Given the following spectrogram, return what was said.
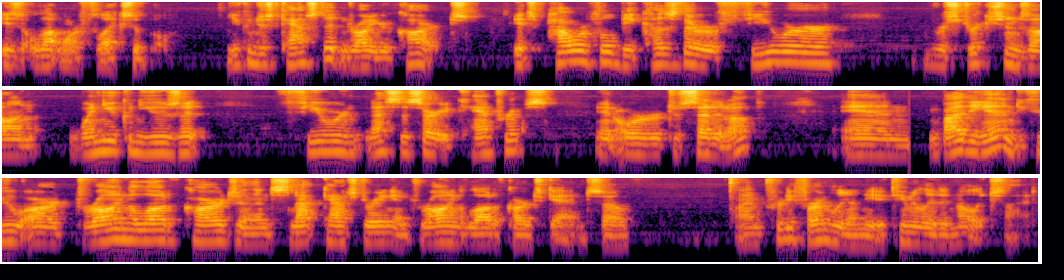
is a lot more flexible. You can just cast it and draw your cards. It's powerful because there are fewer restrictions on when you can use it, fewer necessary cantrips in order to set it up. And by the end, you are drawing a lot of cards and then snapcastering and drawing a lot of cards again. So I'm pretty firmly on the accumulated knowledge side.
